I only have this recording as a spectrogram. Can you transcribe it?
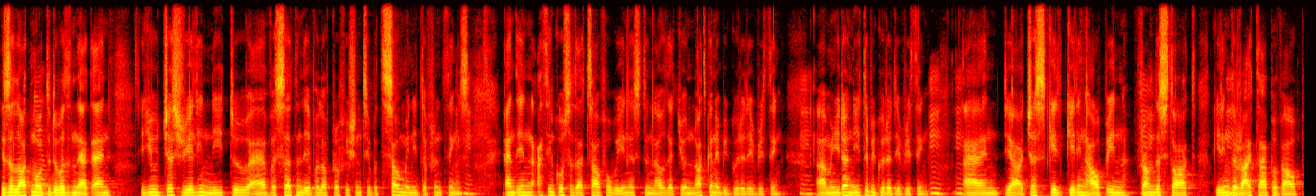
is a lot more Yeah. to do with than that, and you just really need to have a certain level of proficiency with so many different things. Mm-hmm. And then I think also that self awareness to know that you're not going to be good at everything, Mm. um, and you don't need to be good at everything. And yeah, just get, getting help in from Mm. the start, getting the right type of help.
